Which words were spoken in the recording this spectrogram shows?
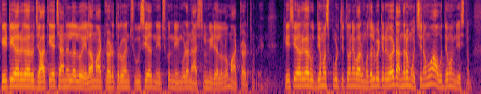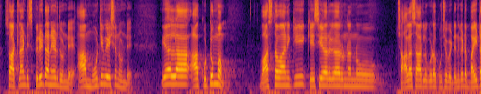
కేటీఆర్ గారు జాతీయ ఛానళ్ళలో ఎలా మాట్లాడుతారో అని చూసి అది నేర్చుకుని నేను కూడా నేషనల్ మీడియాలలో మాట్లాడుతుండే. కేసీఆర్ గారు ఉద్యమ స్ఫూర్తితోనే వారు మొదలుపెట్టారు కాబట్టి అందరం వచ్చినాము ఆ ఉద్యమం చేసినాం. సో అట్లాంటి స్పిరిట్ అనేది ఉండే ఆ మోటివేషన్ ఉండే. ఇవాళ ఆ కుటుంబం వాస్తవానికి కేసీఆర్ గారు నన్ను చాలాసార్లు కూడా కూర్చోబెట్టి ఎందుకంటే బయట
